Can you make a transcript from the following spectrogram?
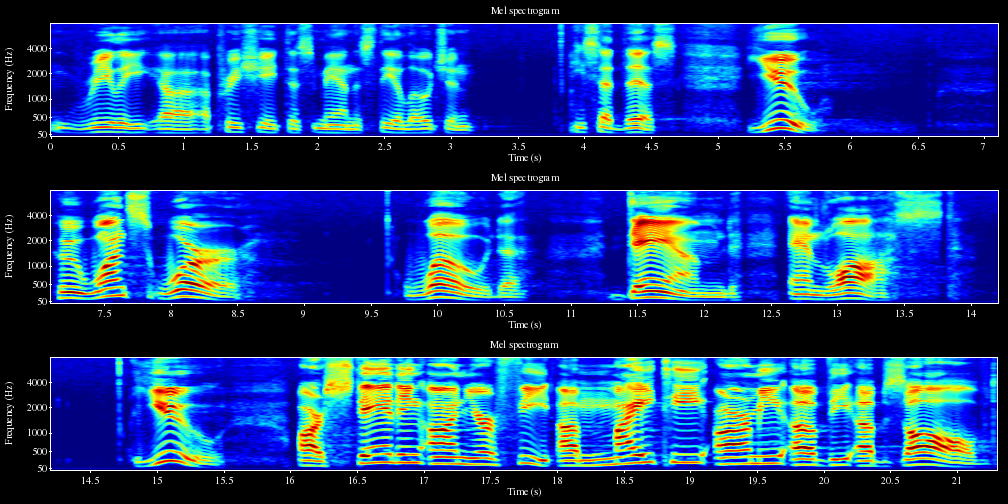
really uh, appreciate this man, this theologian. He said this You who once were woed, damned, and lost you are standing on your feet, a mighty army of the absolved.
